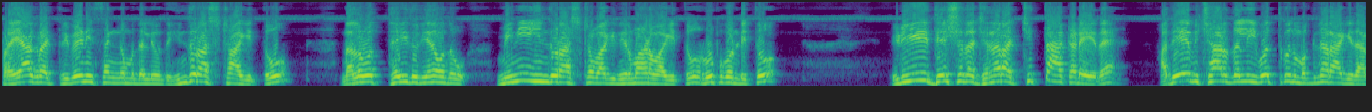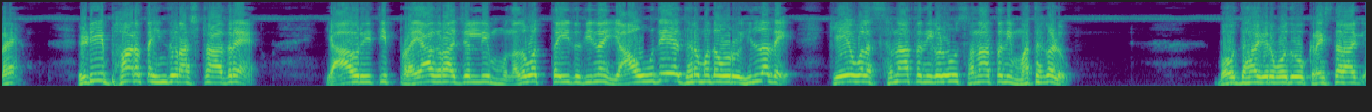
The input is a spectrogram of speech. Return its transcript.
ಪ್ರಯಾಗ್ರಾಜ್ ತ್ರಿವೇಣಿ ಸಂಗಮದಲ್ಲಿ ಒಂದು ಹಿಂದೂ ರಾಷ್ಟ್ರ ಆಗಿತ್ತು. ನಲವತ್ತೈದು ದಿನ ಒಂದು ಮಿನಿ ಹಿಂದೂ ರಾಷ್ಟ್ರವಾಗಿ ನಿರ್ಮಾಣವಾಗಿತ್ತು, ರೂಪುಗೊಂಡಿತ್ತು. ಇಡೀ ದೇಶದ ಜನರ ಚಿತ್ತ ಆ ಕಡೆ ಇದೆ. ಅದೇ ವಿಚಾರದಲ್ಲಿ ಇವತ್ತಿಗೂ ಮಗ್ನರಾಗಿದ್ದಾರೆ. ಇಡೀ ಭಾರತ ಹಿಂದೂ ರಾಷ್ಟ್ರ ಆದರೆ ಯಾವ ರೀತಿ ಪ್ರಯಾಗ್ರಾಜಲ್ಲಿ ನಲವತ್ತೈದು ದಿನ ಯಾವುದೇ ಧರ್ಮದವರು ಇಲ್ಲದೆ ಕೇವಲ ಸನಾತನಿಗಳು, ಸನಾತನಿ ಮತಗಳು ಬೌದ್ಧ ಆಗಿರ್ಬೋದು ಕ್ರೈಸ್ತರಾಗಿ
